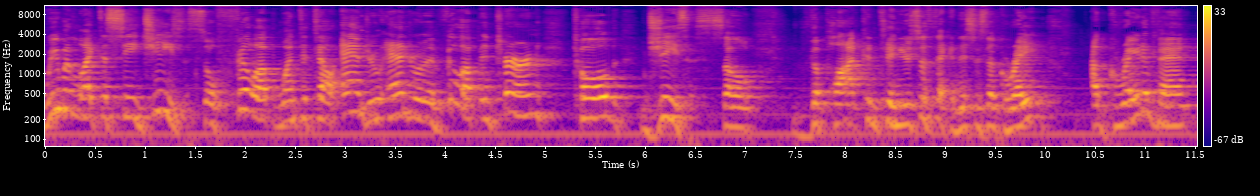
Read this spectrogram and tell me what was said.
we would like to see Jesus. So Philip went to tell Andrew. Andrew and Philip, in turn, told Jesus. So the plot continues to thicken. This is a great, a great event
